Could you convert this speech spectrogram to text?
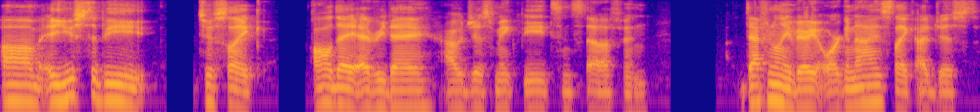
Um, it used to be just like all day, every day. I would just make beats and stuff, and definitely very organized. Like I just,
